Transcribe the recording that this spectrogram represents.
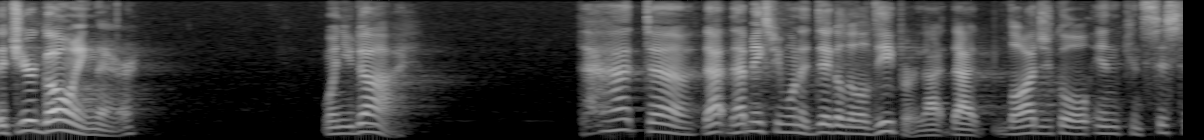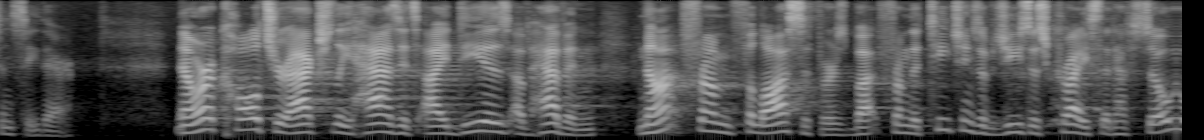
that you're going there when you die that, uh, that, that makes me want to dig a little deeper, that, that logical inconsistency there. Now, our culture actually has its ideas of heaven not from philosophers, but from the teachings of Jesus Christ that have so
